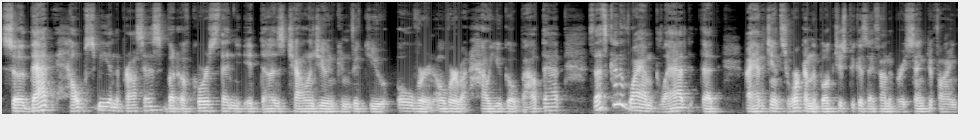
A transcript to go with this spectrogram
So that helps me in the process. But of course, then it does challenge you and convict you over and over about how you go about that. So that's kind of why I'm glad that I had a chance to work on the book, just because I found it very sanctifying.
